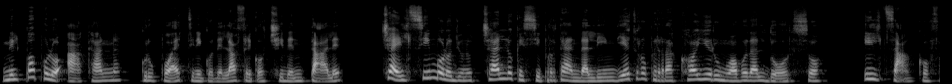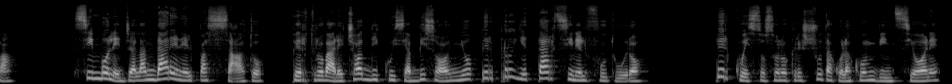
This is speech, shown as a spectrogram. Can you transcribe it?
Nel popolo Akan, gruppo etnico dell'Africa occidentale, c'è il simbolo di un uccello che si protende all'indietro per raccogliere un uovo dal dorso, il zancofa. Simboleggia l'andare nel passato per trovare ciò di cui si ha bisogno per proiettarsi nel futuro. Per questo sono cresciuta con la convinzione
